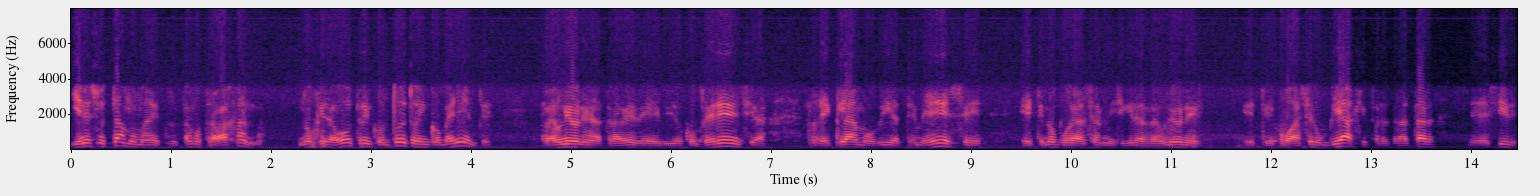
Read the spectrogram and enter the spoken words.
y en eso estamos, maestro, estamos trabajando. No queda otra y con todos estos inconvenientes reuniones a través de videoconferencias, reclamos vía TMS, este, no puede hacer ni siquiera reuniones este, o hacer un viaje para tratar de decir,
